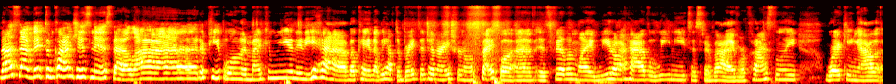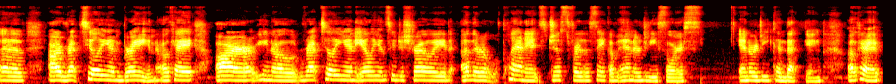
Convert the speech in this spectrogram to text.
That's that victim consciousness that a lot of people in my community have okay that we have to break the generational cycle of is feeling like we don't have what we need to survive. We're constantly working out of our reptilian brain, okay? Our, you know, reptilian aliens who destroyed other planets just for the sake of energy source, energy conducting, okay?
